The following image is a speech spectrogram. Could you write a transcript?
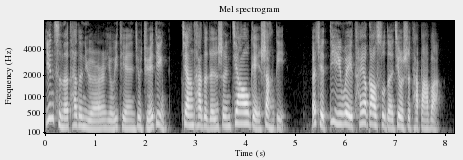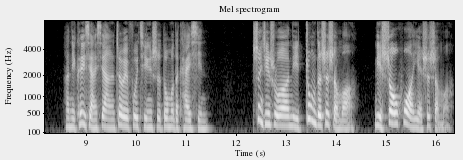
因此呢，他的女儿有一天就决定将他的人生交给上帝，而且第一位他要告诉的就是他爸爸。啊，你可以想象这位父亲是多么的开心。圣经说：“你种的是什么，你收获也是什么。”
